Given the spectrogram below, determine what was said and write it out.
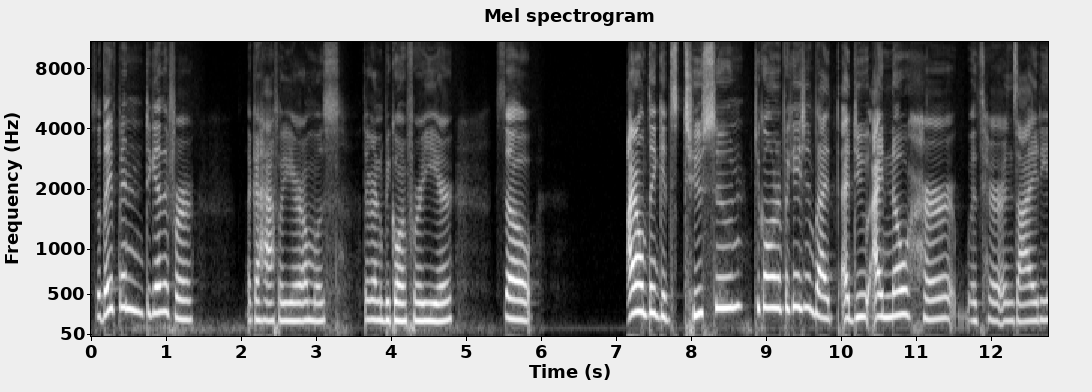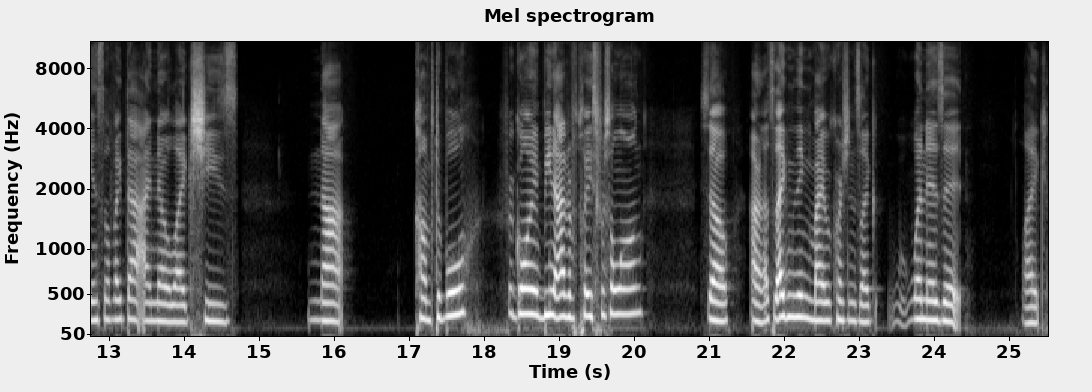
so they've been together for like a half a year, almost. They're gonna be going for a year. So I don't think it's too soon to go on a vacation, but I, I do I know her with her anxiety and stuff like that. I know like she's not comfortable for going being out of place for so long. So I don't know. That's I think my question is like, when is it like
